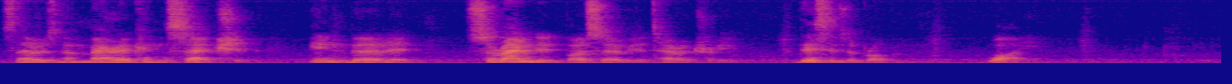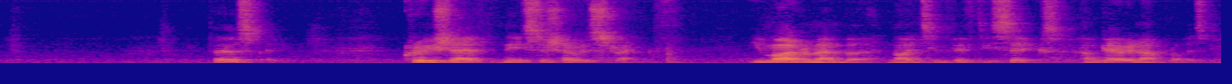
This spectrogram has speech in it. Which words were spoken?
So there is an American section in Berlin, surrounded by Soviet territory. This is a problem. Why? Firstly, Khrushchev needs to show his strength. You might remember 1956, Hungarian uprising.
